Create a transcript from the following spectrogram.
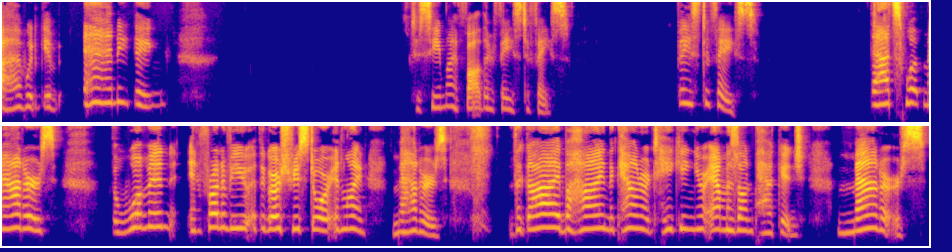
I would give anything to see my father face to face. Face to face. That's what matters. The woman in front of you at the grocery store in line matters. The guy behind the counter taking your Amazon package matters.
